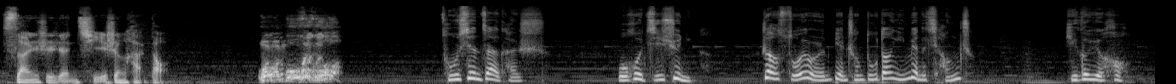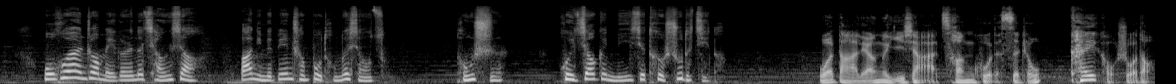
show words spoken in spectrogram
三十人齐声喊道：“我们不会哭。”从现在开始，我会集训你们，让所有人变成独当一面的强者。一个月后，我会按照每个人的强项，把你们编成不同的小组，同时，会教给你们一些特殊的技能。我打量了一下仓库的四周，开口说道：“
